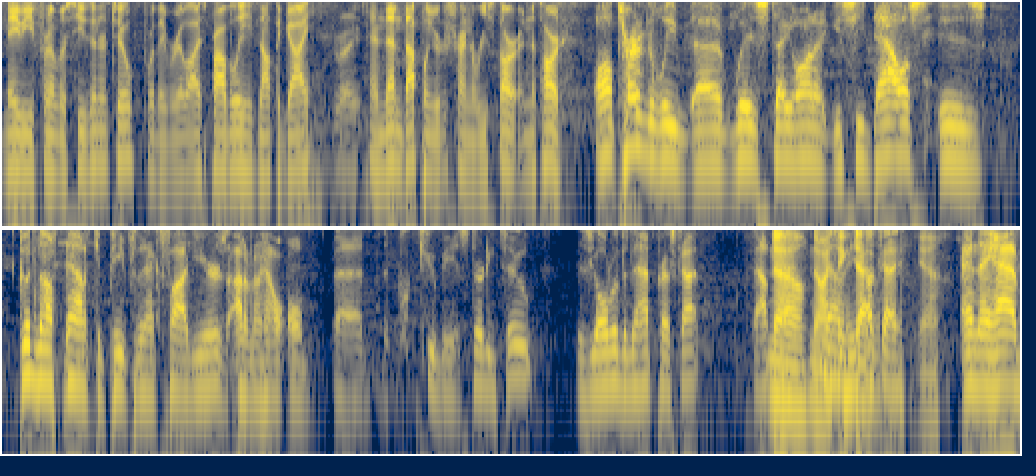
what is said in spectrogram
maybe for another season or two before they realize probably he's not the guy. Right. And then at that point, you're just trying to restart, and it's hard. Alternatively, uh, Wiz, stay on it. You see, Dallas is good enough now to compete for the next five years. I don't know how old uh, the QB is. Thirty-two. Is he older than that, Prescott? About No, that? no, I think that. Okay. Yeah. And they have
